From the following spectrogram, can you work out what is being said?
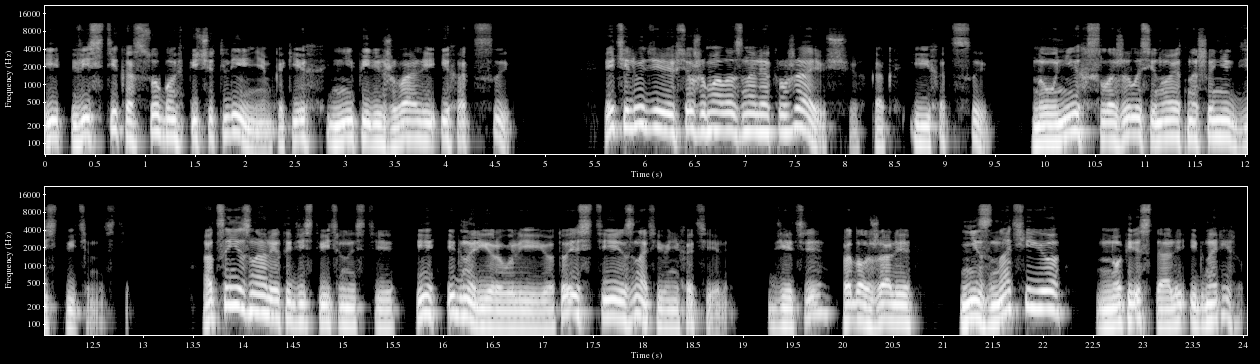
и вести к особым впечатлениям, каких не переживали их отцы. Эти люди все же мало знали окружающих, как и их отцы но у них сложилось иное отношение к действительности. Отцы не знали этой действительности и игнорировали ее, то есть и знать ее не хотели. Дети продолжали не знать ее, но перестали игнорировать.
